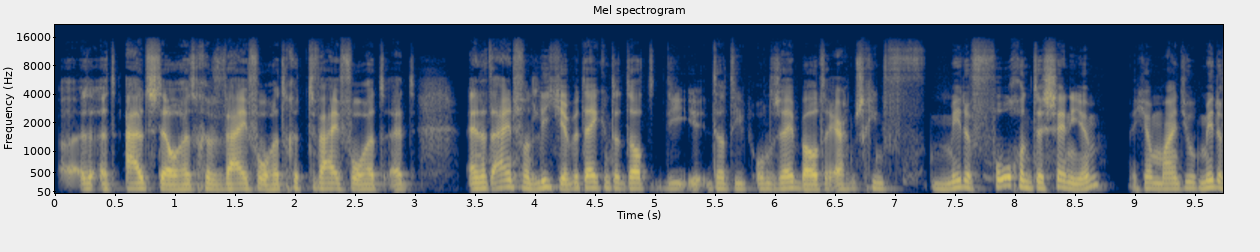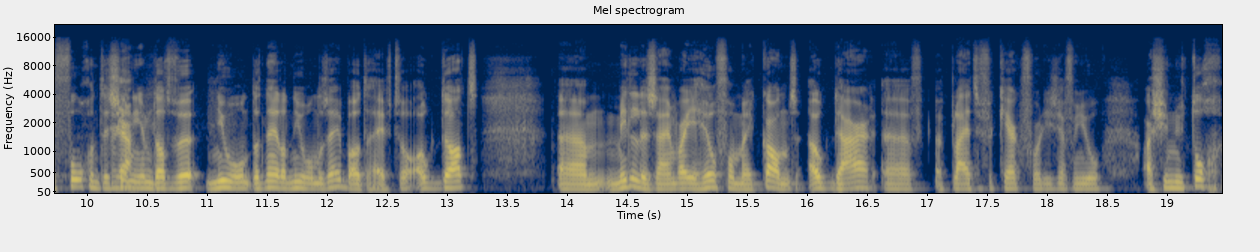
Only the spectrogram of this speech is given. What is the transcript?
eh, het uitstel, het gewijfel, het getwijfel, het, het... En het eind van het liedje betekent dat, dat die, dat die onderzeeboten erg misschien midden volgend decennium, weet je, mind you, midden volgend decennium dat we nieuwe, dat Nederland nieuwe onderzeeboten heeft. Terwijl ook dat um, middelen zijn waar je heel veel mee kan. Ook daar uh, pleit de Verkerk voor. Die zegt van joh, als je nu toch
